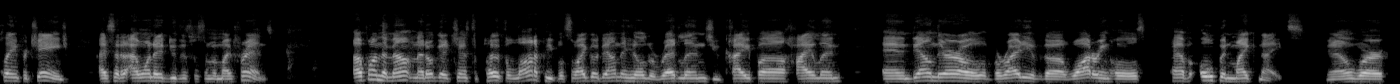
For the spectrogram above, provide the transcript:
Playing for Change, I said I wanted to do this with some of my friends. Up on the mountain, I don't get a chance to play with a lot of people, so I go down the hill to Redlands, Yucaipa, Highland, and down there, a variety of the watering holes have open mic nights. You know, where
